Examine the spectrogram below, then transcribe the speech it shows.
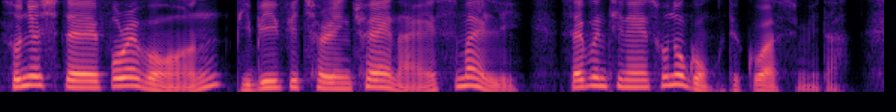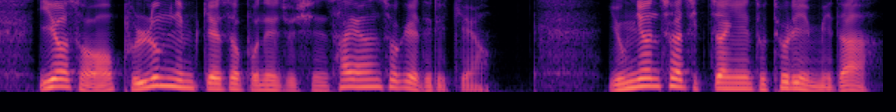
소녀시대의 Forever One, BIBI 피처링 최예나의 SMILEY, 세븐틴의 손오공 듣고 왔습니다. 이어서 블룸님께서 보내주신 사연 소개해드릴게요. 6년차 직장인 도토리입니다.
